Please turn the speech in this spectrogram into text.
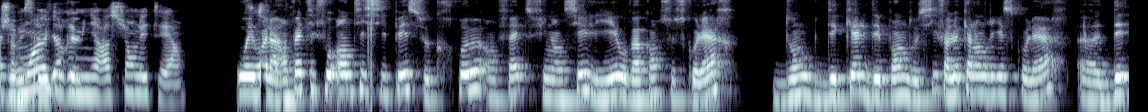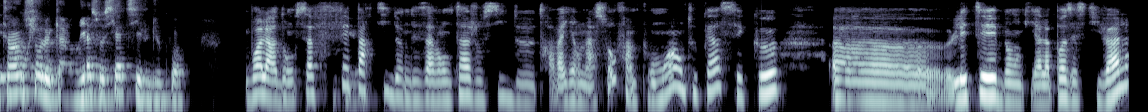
J'ai moins de dire que rémunération l'été. hein. Oui, voilà. En fait, il faut anticiper ce creux en fait financier lié aux vacances scolaires, donc desquelles dépendent aussi, enfin le calendrier scolaire euh, déteint sur le calendrier associatif du coup. voilà. Donc, ça fait partie d'un des avantages aussi de travailler en asso. Enfin, pour moi, en tout cas, c'est que l'été, donc, il y a la pause estivale.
